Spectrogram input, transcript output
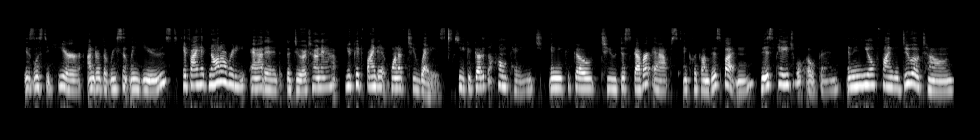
is listed here under the recently used. If I had not already added the Duotone app, you could find it one of two ways. So you could go to the home page and you could go to discover apps and click on this button. This page will open and then you'll find the Duotone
